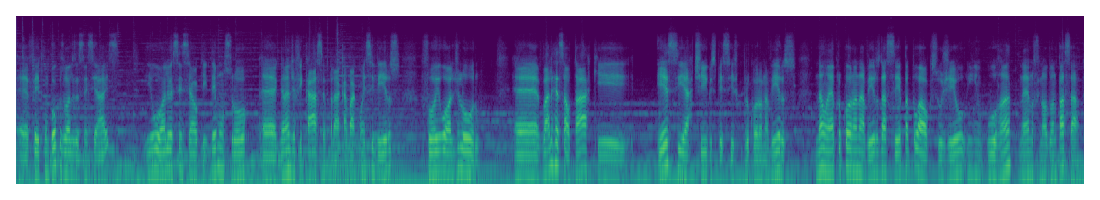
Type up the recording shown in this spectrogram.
é, feito com poucos óleos essenciais e o óleo essencial que demonstrou é, grande eficácia para acabar com esse vírus foi o óleo de louro. É, vale ressaltar que esse artigo específico para o coronavírus não é para o coronavírus da cepa atual que surgiu em Wuhan né, no final do ano passado.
